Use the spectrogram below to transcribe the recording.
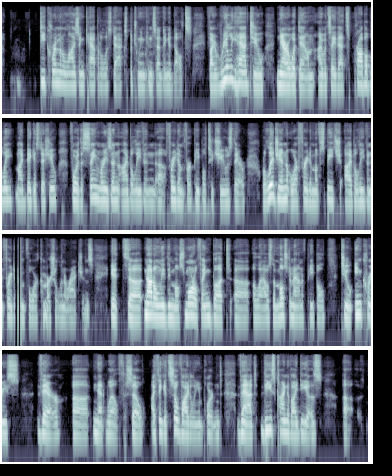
decriminalizing capitalist acts between consenting adults. If I really had to narrow it down, I would say that's probably my biggest issue for the same reason I believe in uh, freedom for people to choose their religion or freedom of speech. I believe in freedom for commercial interactions. It's uh, not only the most moral thing, but uh, allows the most amount of people to increase their uh, net wealth. So I think it's so vitally important that these kind of ideas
